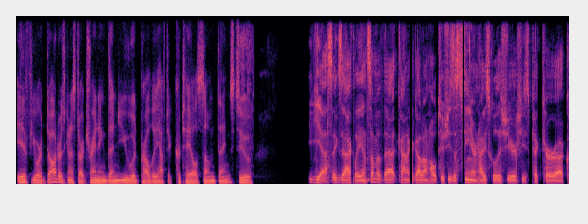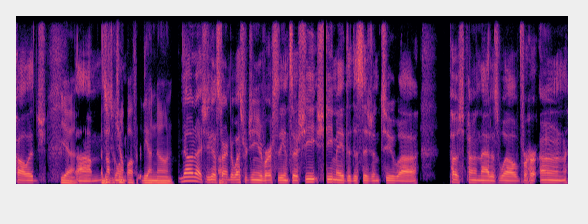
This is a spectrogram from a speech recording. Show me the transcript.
if your daughter is going to start training, then you would probably have to curtail some things too. Yes, exactly. And some of that kind of got on hold too. She's a senior in high school this year. She's picked her uh, college. Yeah. Um, About to going, jump off into the unknown. No, no. She's going to start oh. into West Virginia University. And so she, she made the decision to uh, postpone that as well for her own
